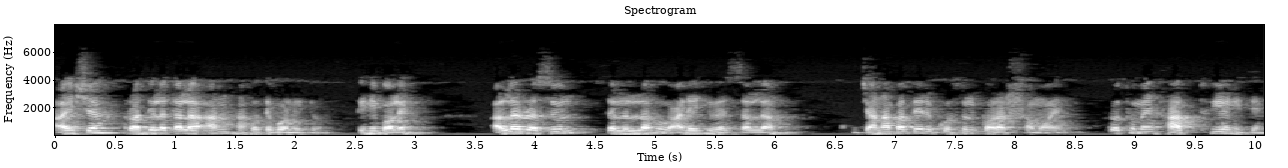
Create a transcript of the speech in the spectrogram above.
আয়শাহ রদিল্লা আনহা হতে বর্ণিত। তিনি বলেন আল্লাহ রসুল সাল্লু আলহিউসাল্লাম জানাপাতের গোসল করার সময় প্রথমে হাত ধুয়ে নিতেন।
